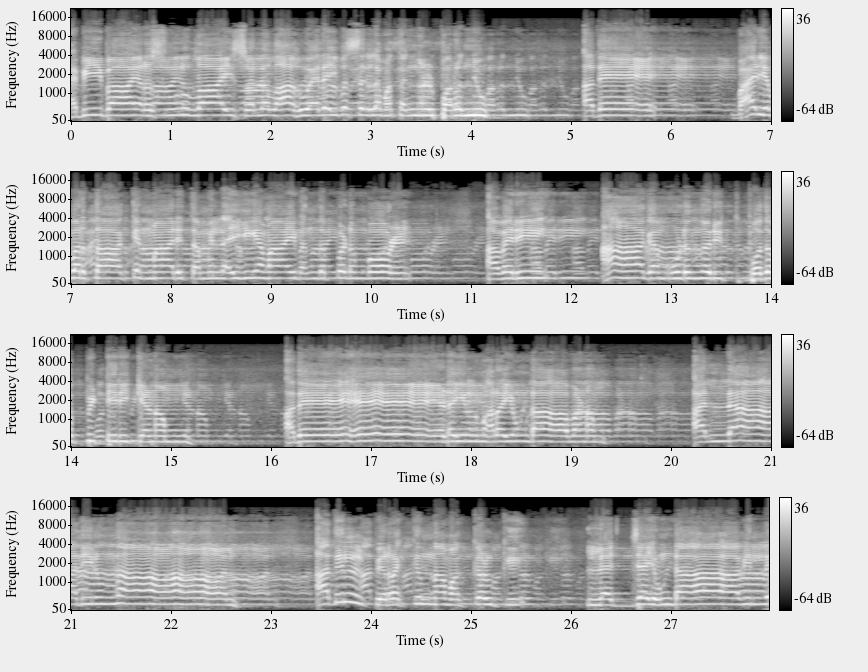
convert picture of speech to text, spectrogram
ഹബീബായ റസൂലുള്ളാഹി സ്വല്ലല്ലാഹു അലൈഹി വസല്ലമ തങ്ങൾ പറഞ്ഞു അതെ ഭാര്യ ഭർത്താക്കന്മാര് തമ്മിൽ ലൈംഗികമായി ബന്ധപ്പെടുമ്പോൾ അവർ ആകെ മൂടുന്നൊരു പുതപ്പിട്ടിരിക്കണം. അതേ ഇടയിൽ മറയുണ്ടാവണം. അല്ലാതിരുന്നാൽ അതിൽ പിറക്കുന്ന മക്കൾക്ക് ലജ്ജയുണ്ടാവില്ല.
